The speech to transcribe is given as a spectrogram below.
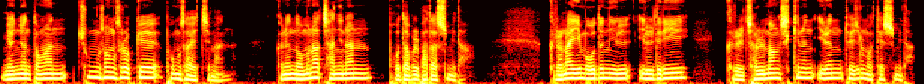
몇 년 동안 충성스럽게 봉사했지만 그는 너무나 잔인한 보답을 받았습니다. 그러나 이 모든 일, 일들이 그를 절망시키는 일은 되질 못했습니다.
